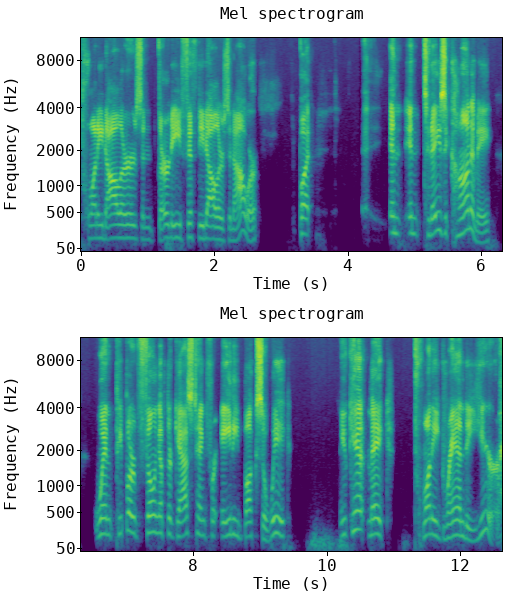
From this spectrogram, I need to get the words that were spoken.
$20 and $30, $50 an hour. But in, in today's economy, when people are filling up their gas tank for 80 bucks a week, you can't make 20 grand a year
